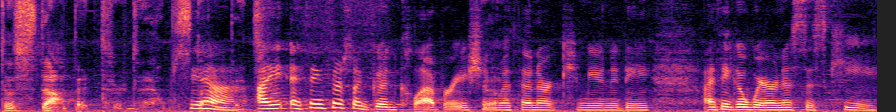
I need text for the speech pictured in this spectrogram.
to stop it or to help stop Yeah, it? I, I think there's a good collaboration Yeah. within our community. I think awareness is key.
